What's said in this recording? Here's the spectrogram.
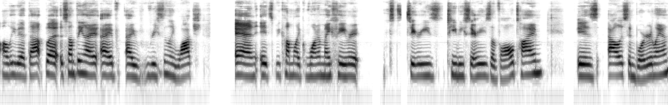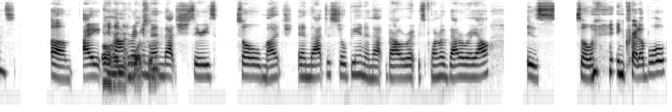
I'll leave it at that. But something I I've I recently watched, and it's become like one of my favorite series, TV series of all time, is Alice in Borderlands. Um, I Oh, cannot need to watch that. recommend that series so much, and that dystopian and that battle ro- form of battle royale is so incredible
